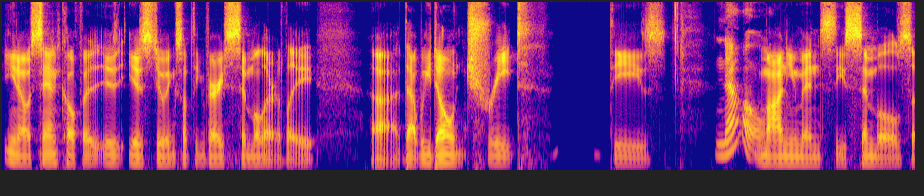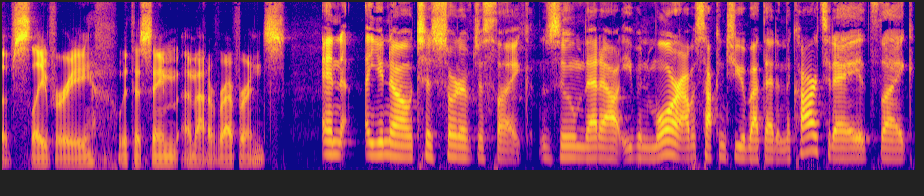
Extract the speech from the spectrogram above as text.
you know Sankofa is, is doing something very similarly uh, that we don't treat these no monuments these symbols of slavery with the same amount of reverence And uh, you know, to sort of just like zoom that out even more, I was talking to you about that in the car today. It's like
